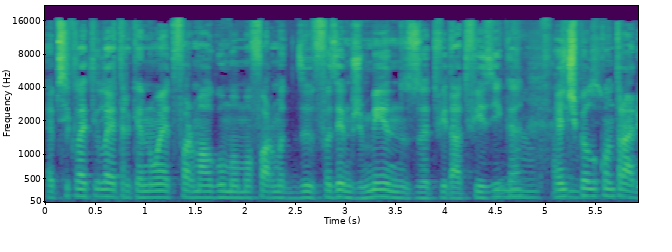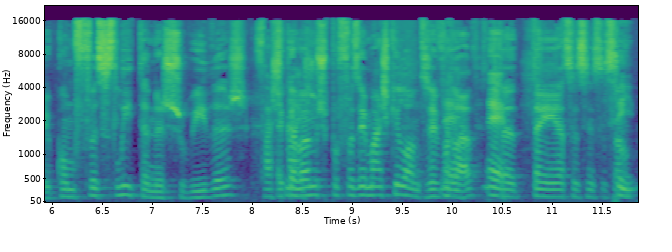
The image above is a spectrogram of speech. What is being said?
a bicicleta elétrica não é de forma alguma uma forma de fazermos menos atividade física, não, antes pelo contrário, como facilita nas subidas, faz acabamos mais. por fazer mais quilómetros, é verdade? É, é. Tem essa sensação? Sim,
